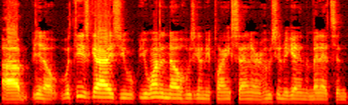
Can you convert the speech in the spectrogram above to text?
Um, you know, with these guys, you you want to know who's going to be playing center and who's going to be getting the minutes. And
